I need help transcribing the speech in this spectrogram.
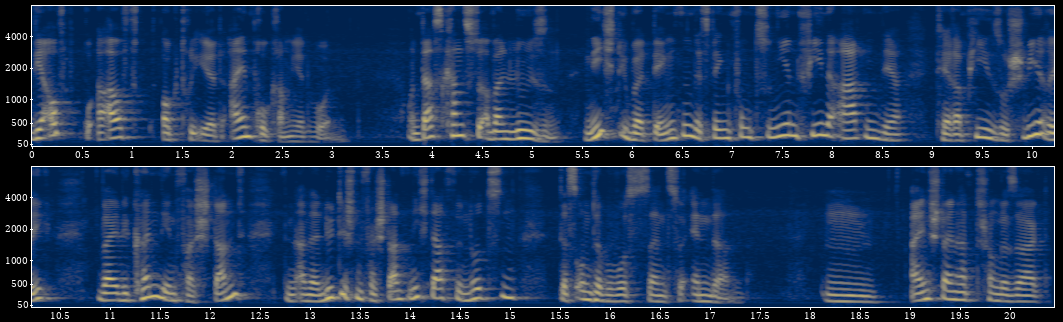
dir aufoktroyiert, einprogrammiert wurden. Und das kannst du aber lösen. Nicht überdenken, deswegen funktionieren viele Arten der Therapie so schwierig, weil wir können den Verstand, den analytischen Verstand nicht dafür nutzen, das Unterbewusstsein zu ändern. Hm, Einstein hat schon gesagt,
